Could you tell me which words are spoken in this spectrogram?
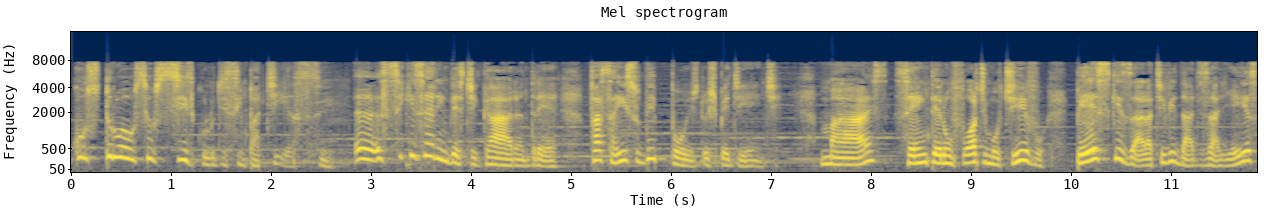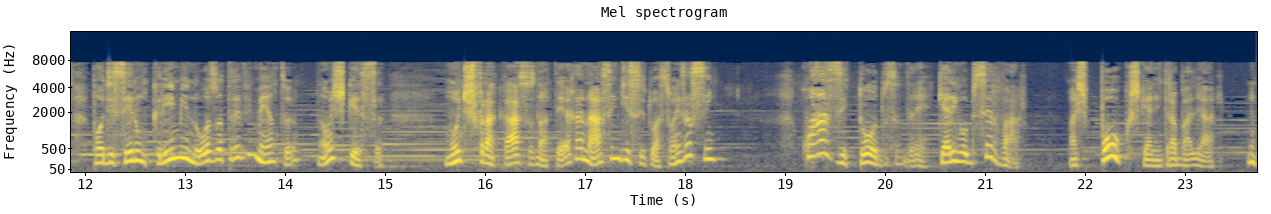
construa o seu círculo de simpatias. Sim. Uh, se quiser investigar, André, faça isso depois do expediente. Mas, sem ter um forte motivo, pesquisar atividades alheias pode ser um criminoso atrevimento. Não esqueça. Muitos fracassos na Terra nascem de situações assim. Quase todos, André, querem observar, mas poucos querem trabalhar.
